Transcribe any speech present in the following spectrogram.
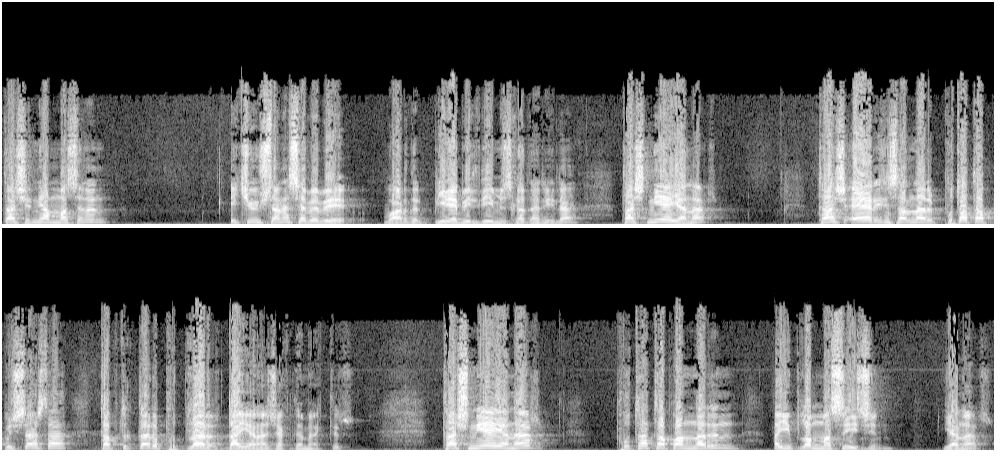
Taşın yanmasının iki üç tane sebebi vardır bilebildiğimiz kadarıyla. Taş niye yanar? Taş eğer insanlar puta tapmışlarsa taptıkları putlar da yanacak demektir. Taş niye yanar? Puta tapanların ayıplanması için yanar.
